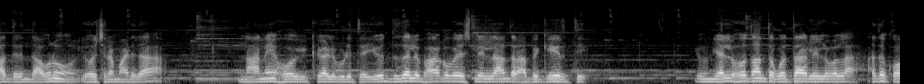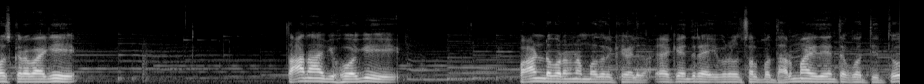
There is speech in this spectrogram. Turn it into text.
ಆದ್ದರಿಂದ ಅವನು ಯೋಚನೆ ಮಾಡಿದ, ನಾನೇ ಹೋಗಿ ಕೇಳಿಬಿಡುತ್ತೆ ಯುದ್ಧದಲ್ಲಿ ಭಾಗವಹಿಸಲಿಲ್ಲ ಅಂದ್ರೆ ಅಪಕೀರ್ತಿ ಇವನು ಎಲ್ಲಿ ಹೋದ ಅಂತ ಗೊತ್ತಾಗಲಿಲ್ಲವಲ್ಲ ಅದಕ್ಕೋಸ್ಕರವಾಗಿ ತಾನಾಗಿ ಹೋಗಿ ಪಾಂಡವರನ್ನು ಮೊದಲು ಕೇಳಿದ. ಯಾಕೆಂದರೆ ಇವರು ಸ್ವಲ್ಪ ಧರ್ಮ ಇದೆ ಅಂತ ಗೊತ್ತಿತ್ತು.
